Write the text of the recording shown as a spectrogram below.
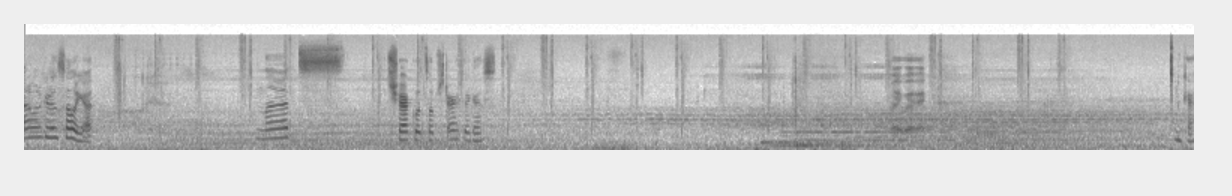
I don't want to go to the cellar yet. Let's check what's upstairs, I guess. Wait, wait, wait. Okay.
